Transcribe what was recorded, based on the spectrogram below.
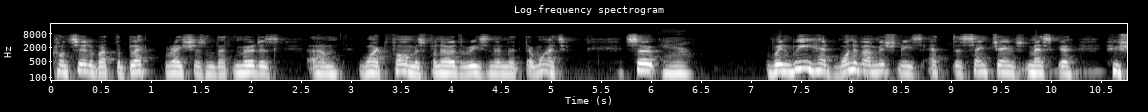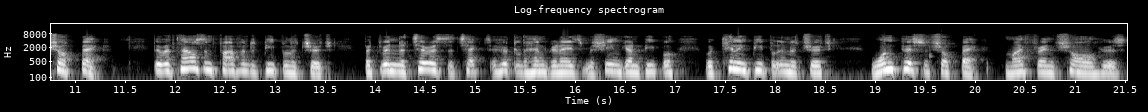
concerned about the black racism that murders um, white farmers for no other reason than that they're white. So Yeah. when we had one of our missionaries at the St. James massacre who shot back, there were 1,500 people in the church. But when the terrorists attacked, hurled hand grenades, machine gun people, were killing people in the church, one person shot back. My friend Charles, who is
